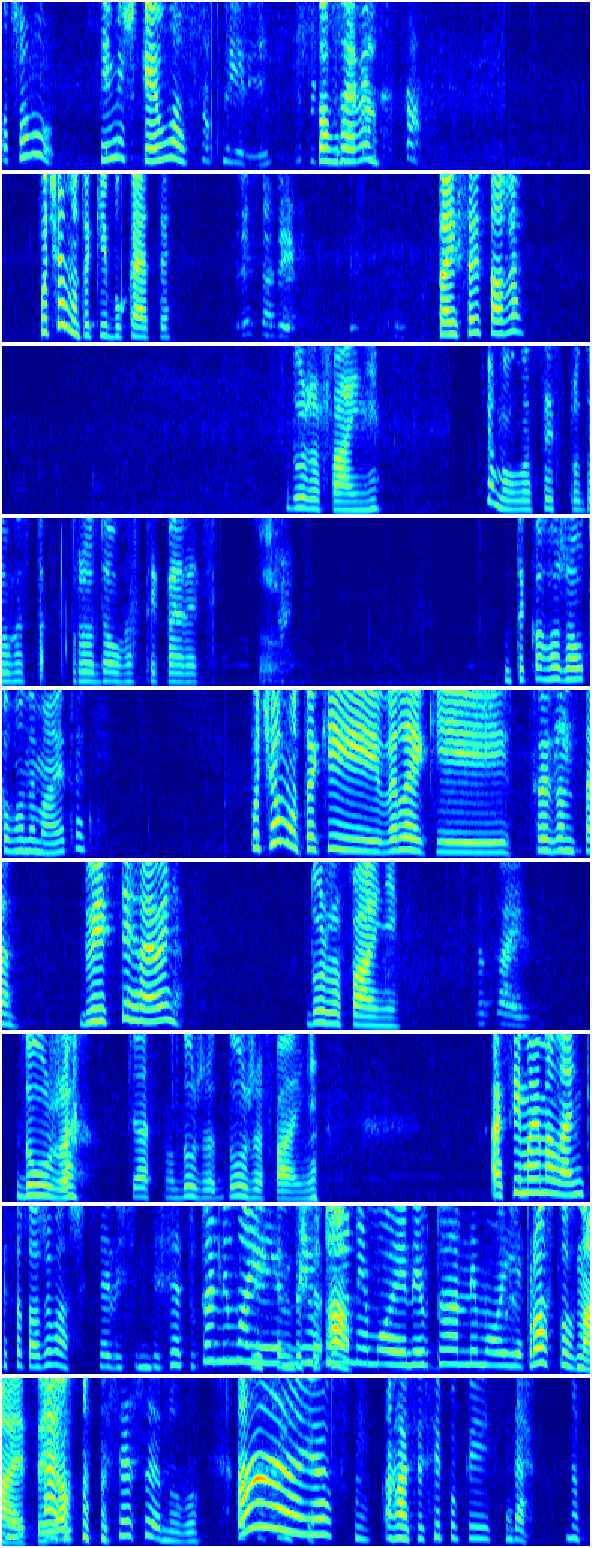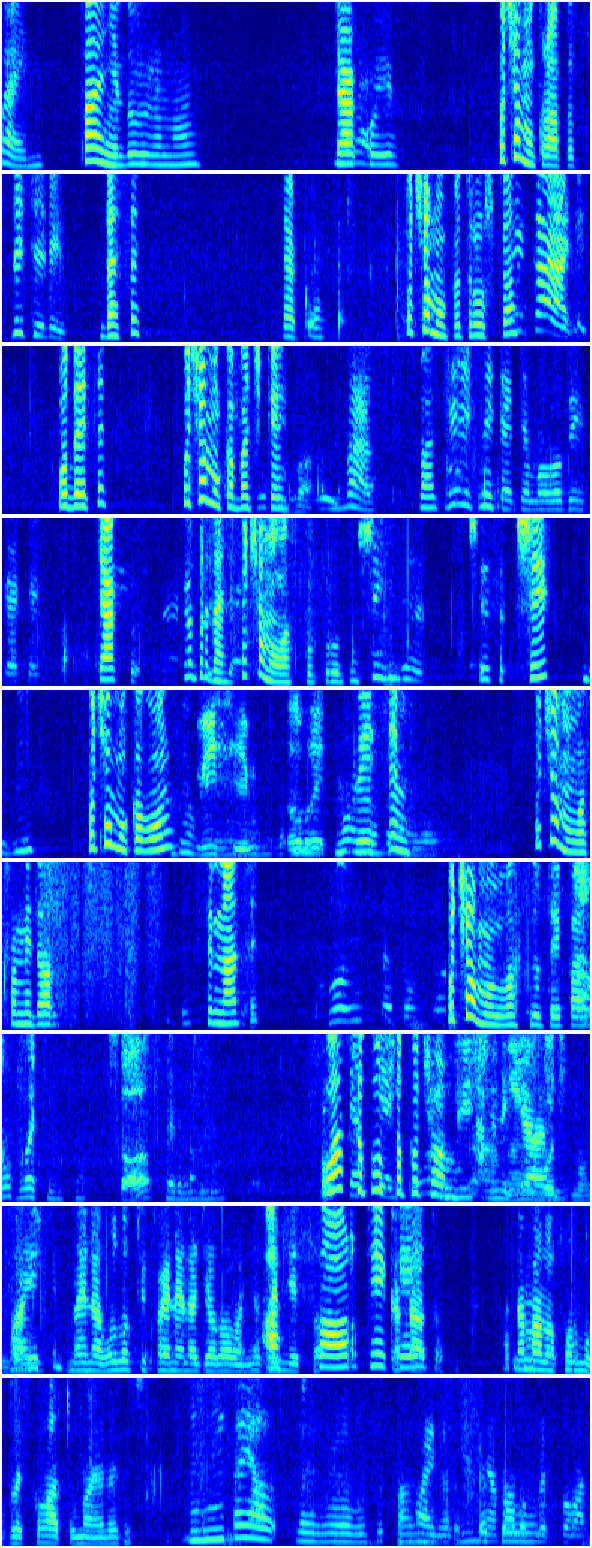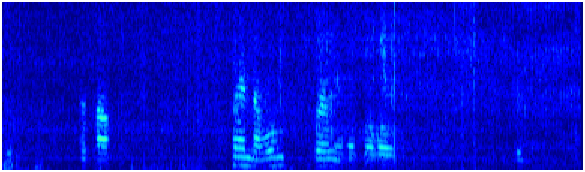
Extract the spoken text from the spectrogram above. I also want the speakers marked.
Speaker 1: По чому всі мішки у вас? 100 гривень. По чому такі букети?
Speaker 2: 300 гривень.
Speaker 1: Та й сей теж? Дуже файні. Чому у вас продовгаста... продовгастий перець?
Speaker 2: 40.
Speaker 1: Такого жовтого не маєте? По чому такі великі хризантем? 200 гривень? Дуже файні. Дуже. Чесно, дуже, дуже файні. А сі мої маленькі, це теж ваші?
Speaker 3: Це 80. Та немає,
Speaker 1: 80.
Speaker 3: ні в то немає, ні в то немає.
Speaker 1: Просто знаєте його.
Speaker 3: А, Це синово.
Speaker 1: А, ясно. Ага, сісі по 50.
Speaker 3: Да, ну файно.
Speaker 1: Файні дуже, ну. Дякую. По чому крапик?
Speaker 3: 10 гривень.
Speaker 1: 10? Дякую. По чому петрушка?
Speaker 3: Чекай.
Speaker 1: По 10? По чому кабачки?
Speaker 3: 20.
Speaker 1: 20.
Speaker 3: Дивіть, не тетя молодий який.
Speaker 1: Дякую. Добрий день. По чому у вас кукурудза?
Speaker 3: 6 гривень.
Speaker 1: 6? 6? По чому кавун?
Speaker 2: 8. Добре.
Speaker 1: 8. По чому у вас помідор? 17. По чому у вас лютий перець?
Speaker 2: Що?
Speaker 1: У вас капуста по чому?
Speaker 4: Файн. Най на голубці файне наділовання,
Speaker 1: А сорт який?
Speaker 4: На мало форму плесковату має видиш.
Speaker 1: Та я вивела.
Speaker 4: Файно, мало плесковату. Катато. Файна голубці файне наділовання.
